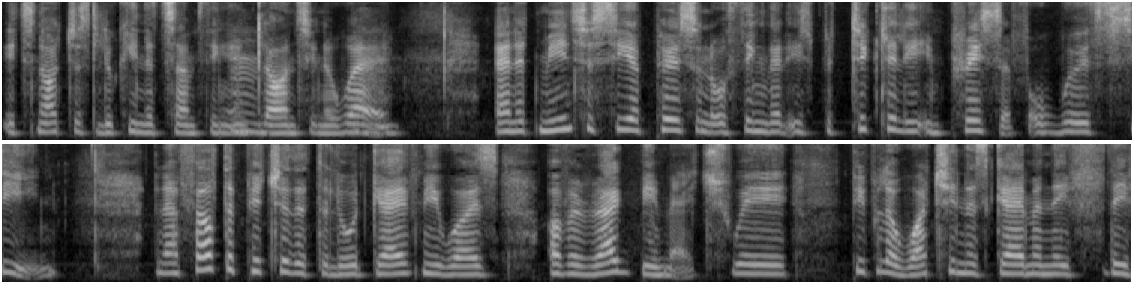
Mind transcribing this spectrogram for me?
It's not just looking at something and mm. glancing away. Mm. And it means to see a person or thing that is particularly impressive or worth seeing. And I felt the picture that the Lord gave me was of a rugby match where people are watching this game and their their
